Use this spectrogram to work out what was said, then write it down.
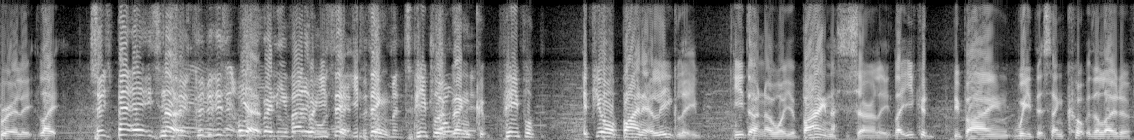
Really, like So it's better. It's no, because it's yeah, already available. But you think you think people are control then it. people if you're buying it illegally, you don't know what you're buying necessarily. Like you could be buying weed that's then cut with a load of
